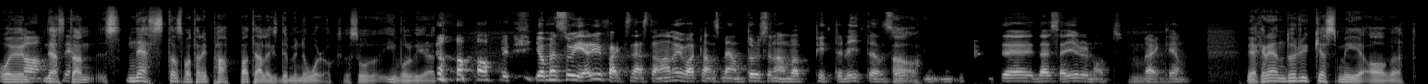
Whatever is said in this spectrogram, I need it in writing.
Och är väl Ja, det- nästan, nästan som att han är pappa till Alex de Minor också, så involverad. ja, men så är det ju faktiskt nästan. Han har ju varit hans mentor sedan han var pytteliten. Så Ja. det, där säger du något, verkligen. Men jag kan ändå ryckas med av att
